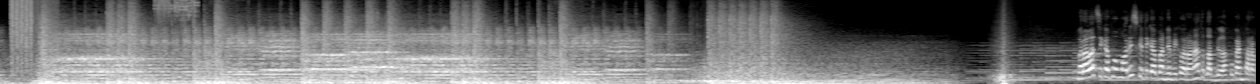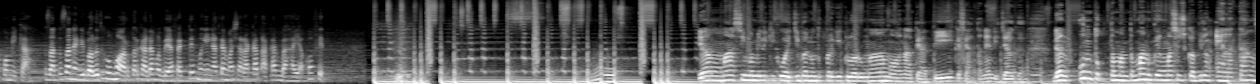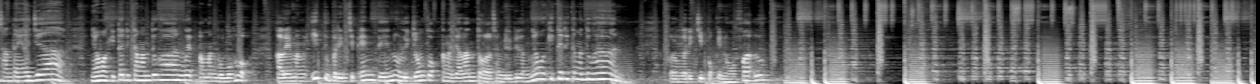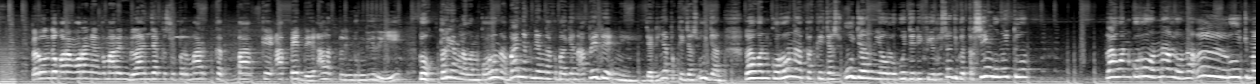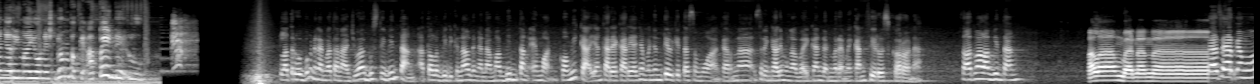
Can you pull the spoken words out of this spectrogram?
Humoris ketika pandemi corona tetap dilakukan para komika. Pesan-pesan yang dibalut humor terkadang lebih efektif mengingatkan masyarakat akan bahaya COVID. Yang masih memiliki kewajiban untuk pergi keluar rumah, mohon hati-hati, kesehatannya dijaga. Dan untuk teman-temanku yang masih suka bilang, eh letang santai aja, nyawa kita di tangan Tuhan, wet paman boboho. Kalau emang itu prinsip ente, no jongkok tengah jalan tol sambil bilang nyawa kita di tangan Tuhan. Kalau nggak dicipokin Nova lu. Kemarin belanja ke supermarket pakai APD alat pelindung diri, dokter yang lawan corona banyak dia nggak kebagian APD nih. Jadinya pakai jas hujan. Lawan corona pakai jas hujan ya Allah gue jadi virusnya juga tersinggung itu. Lawan corona lo, nah lu cuma nyari mayones doang pakai APD lu. Telah terhubung dengan Mata Najwa, Gusti Bintang atau lebih dikenal dengan nama Bintang Emon, komika yang karya-karyanya menyentil kita semua karena sering kali mengabaikan dan meremehkan virus corona. Selamat malam Bintang. Malam Mbak Nana. Sehat-sehat kamu?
